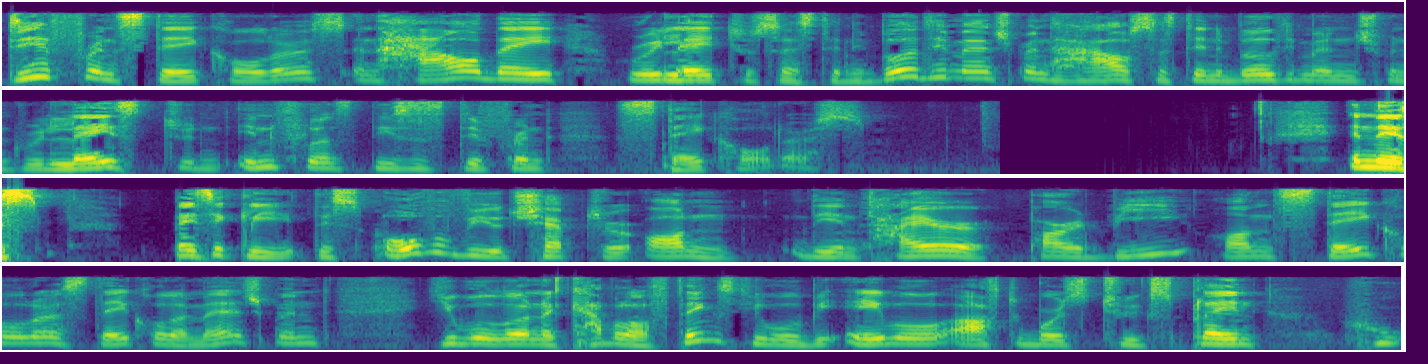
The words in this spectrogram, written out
different stakeholders and how they relate to sustainability management, how sustainability management relates to and influence these different stakeholders. In this basically this overview chapter on the entire part B on stakeholder, stakeholder management, you will learn a couple of things. You will be able afterwards to explain who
